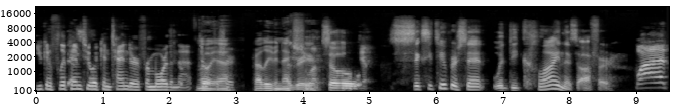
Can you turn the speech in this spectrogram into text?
you can flip yes. him to a contender for more than that. Do oh yeah, sure. probably even next Agreed. year. So sixty-two percent would decline this offer. What?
